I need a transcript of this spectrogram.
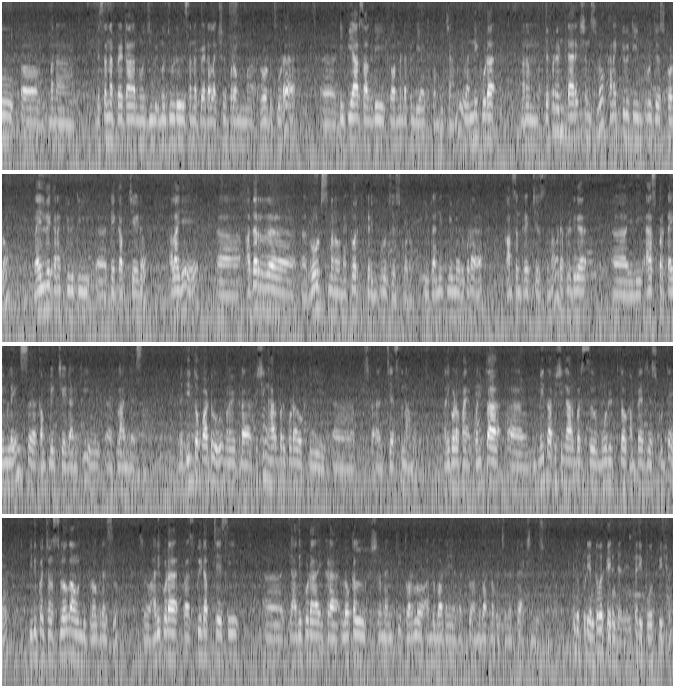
మన విసన్నపేట నూజి నూజివీడు విసన్నపేట లక్ష్మీపురం రోడ్డు కూడా డిపిఆర్స్ ఆల్రెడీ గవర్నమెంట్ ఆఫ్ ఇండియాకి పంపించాము. ఇవన్నీ కూడా మనం డిఫరెంట్ డైరెక్షన్స్లో కనెక్టివిటీ ఇంప్రూవ్ చేసుకోవడం రైల్వే కనెక్టివిటీ టేకప్ చేయడం అలాగే uh, అదర్ రోడ్స్ uh, మనం నెట్వర్క్ ఇక్కడ ఇంప్రూవ్ చేసుకోవడం. వీటన్నిటిని మీద కూడా కాన్సన్ట్రేట్ చేస్తున్నాం. డెఫినెట్గా uh, ఇది as per timelines complete చేయడానికి ప్లాన్ చేస్తాం. దీంతో పాటు మనం ఇక్కడ ఫిషింగ్ హార్బర్ కూడా ఒకటి చేస్తున్నాము. అది కూడా కొంత మిగతా ఫిషింగ్ హార్బర్స్ మూడింటితో కంపేర్ చేసుకుంటే ఇది కొంచెం స్లోగా ఉంది ప్రోగ్రెస్. సో అది కూడా స్పీడప్ చేసి అది కూడా ఇక్కడ లోకల్ ఫిషర్మెన్కి త్వరలో అందుబాటు అయ్యేటట్టు అందుబాటులోకి వచ్చేటట్టు యాక్షన్ తీసుకుంటాం. ఇప్పుడు ఎంతవరకు అయింది అది? సార్ ఈ పోర్ట్ విషయం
